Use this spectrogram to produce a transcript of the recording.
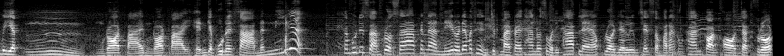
เบียด อืมมึงรอดไป มึงรอดไป เห็นแก่ผู้โดยสารนั้นเนี่ยท่านผู้โดยสารโปรดทราบขนาดนี้เราได้มาถึงจุดหมายปลายทางโดยสวัสดิภาพแล้ว โปรดอย่าลืมเช็คสัมภาระทุกท่านก่อนออกจากรถ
